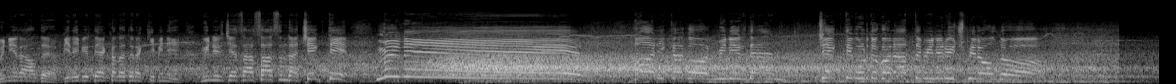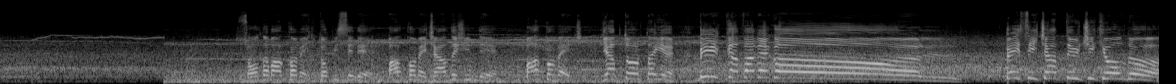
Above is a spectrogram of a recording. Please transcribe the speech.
Münir aldı. Birebir de yakaladı rakibini. Münir ceza sahasında çekti. Münir! Harika gol Münir'den. Çekti vurdu gol attı Münir 3-1 oldu. Solda Balkovic top istedi. Balkovic aldı şimdi. Balkovic yaptı ortayı. Bir kafa ve gol! Besic attı 3-2 oldu.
